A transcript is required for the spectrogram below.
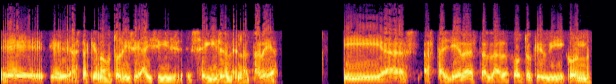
eh, hasta que nos autorice, ahí sí seguir en, la tarea. Y hasta ayer, hasta la foto que vi con,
